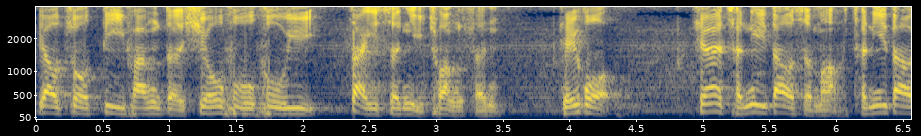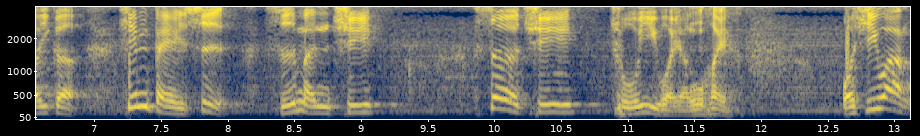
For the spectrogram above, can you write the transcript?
要做地方的修复、复育、再生与创生。结果现在成立到什么？成立到一个新北市石门区社区厨艺委员会。我希望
